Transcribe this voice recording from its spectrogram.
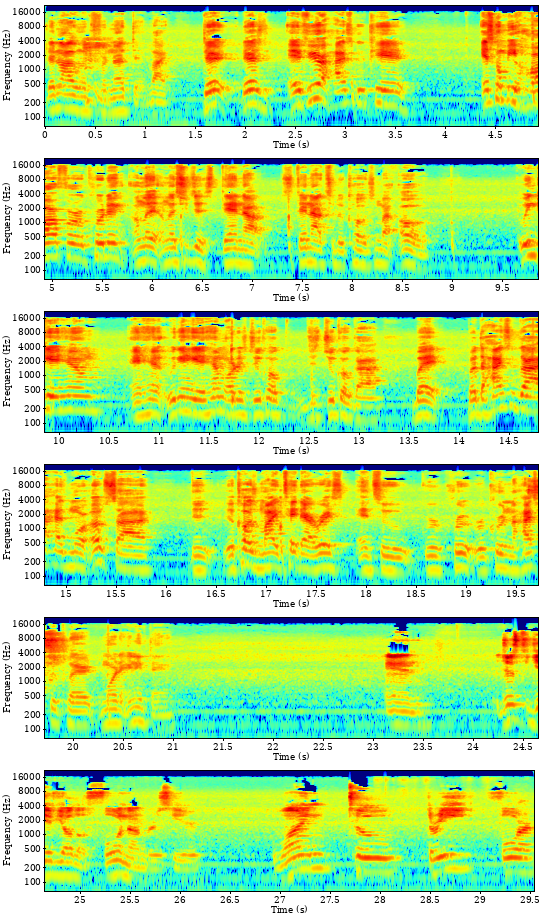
they're not looking for nothing. Like, there, there's if you're a high school kid, it's gonna be hard for recruiting unless unless you just stand out, stand out to the coach. I'm like, oh, we can get him and him, we can get him or this JUCO, this JUCO guy. But but the high school guy has more upside. The, the coach might take that risk into recruit recruiting the high school player more than anything. And just to give y'all the full numbers here one, two, three, four,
